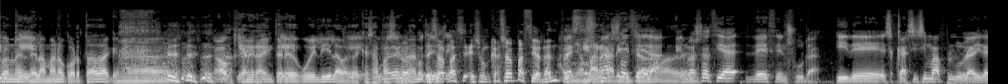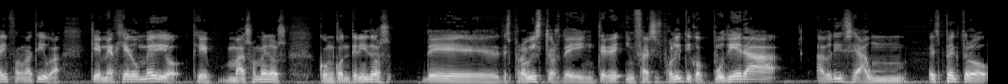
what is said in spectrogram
con, el que- de la mano cortada, que me ha, No, generado interés que- Willy, la verdad que es que es apasionante. Es, motivos- apa- es un caso apasionante. Ver, en, una sociedad, madre en una sociedad de censura y de escasísima pluralidad informativa, que emergiera un medio que más o menos con contenidos de, desprovistos de interés, énfasis político pudiera abrirse a un espectro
